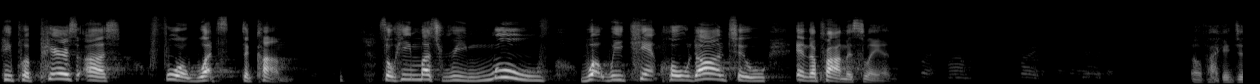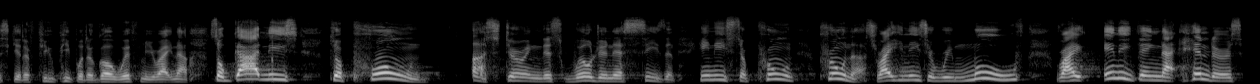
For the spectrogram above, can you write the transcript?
he prepares us for what's to come. So he must remove what we can't hold on to in the promised land. Oh, if I could just get a few people to go with me right now. So God needs to prune us during this wilderness season. He needs to prune prune us, right? He needs to remove, right, anything that hinders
